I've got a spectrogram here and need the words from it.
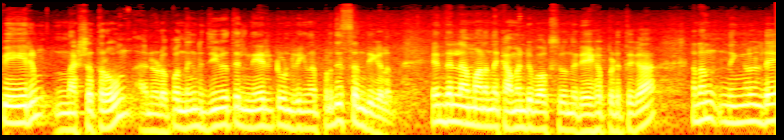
പേരും നക്ഷത്രവും അതിനോടൊപ്പം നിങ്ങളുടെ ജീവിതത്തിൽ നേരിട്ടുകൊണ്ടിരിക്കുന്ന പ്രതിസന്ധികളും എന്തെല്ലാമാണെന്ന് കമന്റ് ബോക്സിൽ ഒന്ന് രേഖപ്പെടുത്തുക. കാരണം നിങ്ങളുടെ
